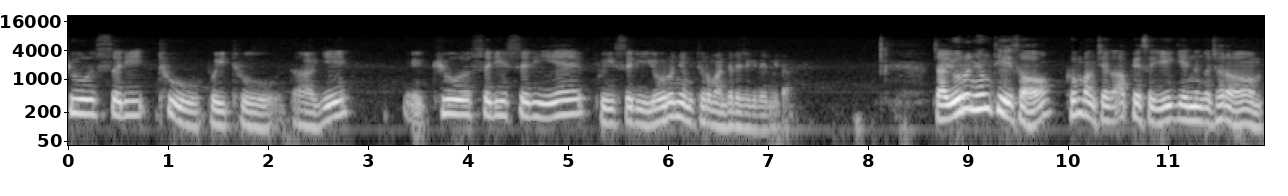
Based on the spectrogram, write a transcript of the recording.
Q32 V2 더하기 Q33의 V3 이런 형태로 만들어지게 됩니다. 자, 이런 형태에서 금방 제가 앞에서 얘기했는 것처럼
